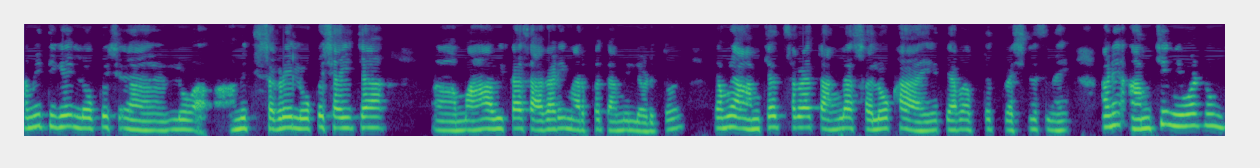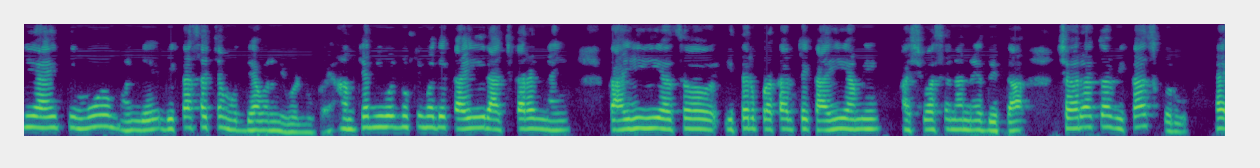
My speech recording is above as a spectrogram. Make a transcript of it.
आम्ही तिघे लोकश लो आम्ही सगळे लोकशाहीच्या महाविकास आघाडीमार्फत आम्ही लढतोय. त्यामुळे आमच्यात सगळा चांगला सलोखा आहे त्या बाबतीत प्रश्नच नाही. आणि आमची निवडणूक जी आहे ती मूळ म्हणजे विकासाच्या मुद्द्यावर निवडणूक आहे. आमच्या निवडणुकीमध्ये काही राजकारण नाही. काहीही असं इतर प्रकारचे काही आम्ही आश्वासनं न देता शहराचा विकास करू ह्या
